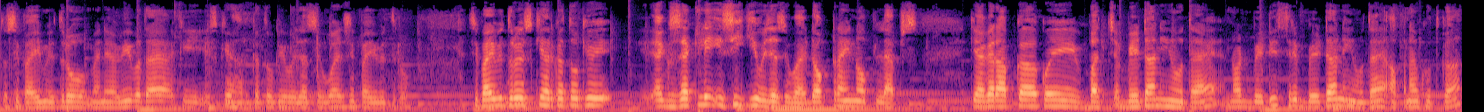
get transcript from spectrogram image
तो सिपाही विद्रोह, मैंने अभी बताया कि इसके हरकतों की वजह से हुआ है सिपाही विद्रोह। सिपाही विद्रोह इसकी हरकतों की एग्जैक्टली exactly इसी की वजह से हुआ है डॉक्ट्राइन ऑफ़ लैब्स कि अगर आपका कोई बच्चा, बेटा नहीं होता है नॉट बेटी, सिर्फ़ बेटा नहीं होता है अपना खुद का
